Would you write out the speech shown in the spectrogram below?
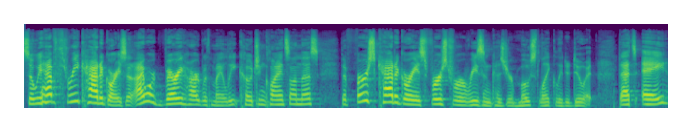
So we have three categories, and I work very hard with my elite coaching clients on this. The first category is first for a reason because you're most likely to do it. That's A,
